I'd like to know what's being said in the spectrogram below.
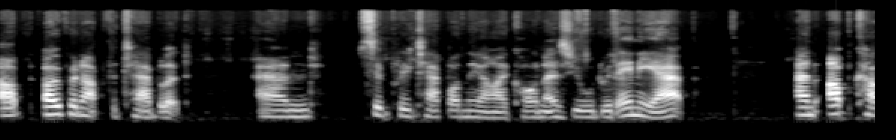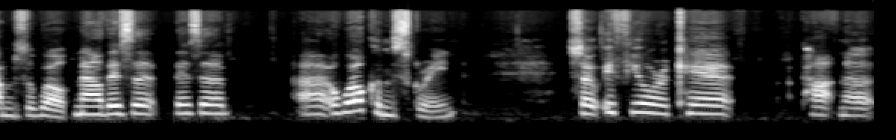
up, open up the tablet, and simply tap on the icon as you would with any app, and up comes the world. Now there's a there's a uh, a welcome screen. So if you're a care partner,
